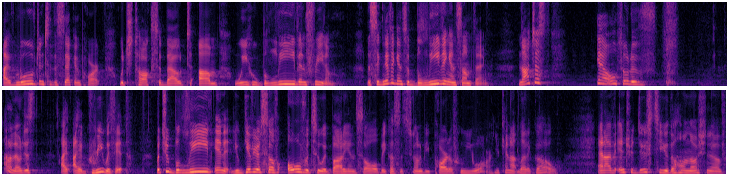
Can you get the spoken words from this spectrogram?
I've moved into the second part, which talks about um, we who believe in freedom, the significance of believing in something, not just, you know, sort of, I don't know, just, I, I agree with it, but you believe in it. You give yourself over to it, body and soul, because it's going to be part of who you are. You cannot let it go. And I've introduced to you the whole notion of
